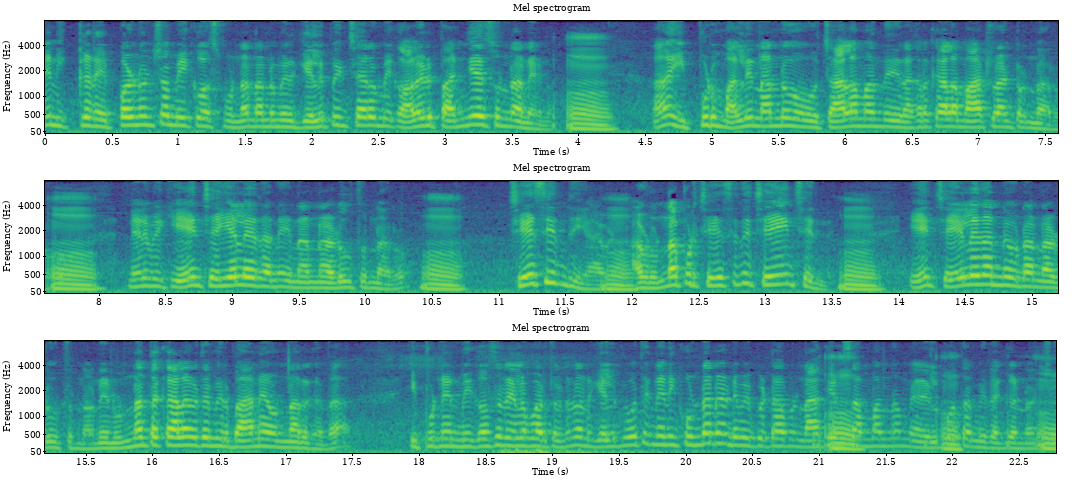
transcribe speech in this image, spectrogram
నేను ఇక్కడ ఎప్పటి నుంచో మీకోసం ఉన్నా నన్ను మీరు గెలిపించారు మీకు ఆల్రెడీ పని చేసి ఉన్నా నేను. ఇప్పుడు మళ్ళీ నన్ను చాలా మంది రకరకాల మాట్లాడుతున్నారు నేను మీకు ఏం చెయ్యలేదని నన్ను అడుగుతున్నారు. చేసింది ఆవిడ. ఆవిడ ఉన్నప్పుడు చేసింది చేయించింది. ఏం చేయలేదని నువ్వు నన్ను అడుగుతున్నావు. నేను ఉన్నంత కాలం అయితే మీరు బాగానే ఉన్నారు కదా. ఇప్పుడు నేను మీకోసం నిలబడుతుంటే నన్ను గెలిపోతే నేను ఇంక ఉండనండి మీ పిట్టాపురం నాకేం సంబంధం? నేను వెళ్ళిపోతాను మీ దగ్గర నుంచి.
